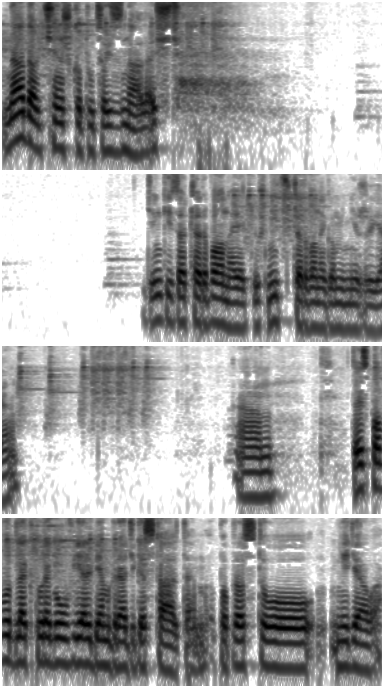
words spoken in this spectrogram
Nadal ciężko tu coś znaleźć. Dzięki za czerwone, jak już nic czerwonego mi nie żyje. Um, to jest powód, dla którego uwielbiam grać gestaltem. Po prostu nie działa.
